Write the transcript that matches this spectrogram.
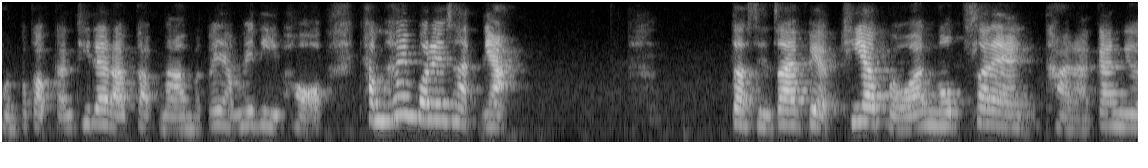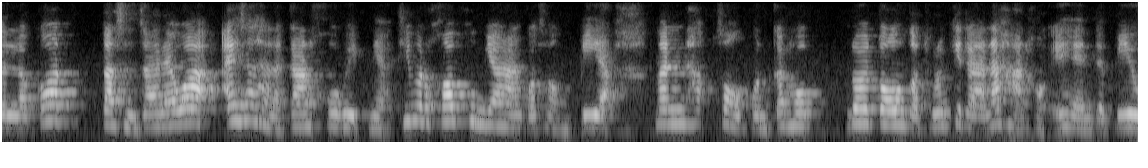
ผลประกอบการที่ได้รับกลับมา มันก็ยังไม่ดีพอทำให้บริษัทเนี่ยตัดสินใจเปรียบเทียบแบบว่างบแสดงฐานะการเงิน แล้วก็ตัดสินใจได้ว่าไอ้สถานการณ์โควิดเนี่ยที่มันครอบคลุมยาวนานกว่า 2 ปีมันส่งผลกระทบโดยตรงกับธุรกิจร้านอาหารของ A&W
